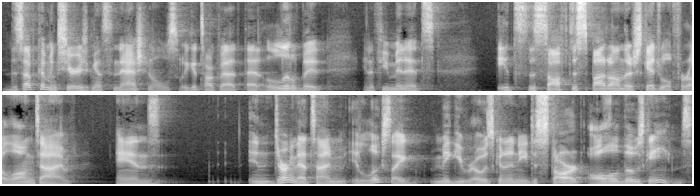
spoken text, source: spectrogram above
this upcoming series against the Nationals. We could talk about that a little bit in a few minutes it's the softest spot on their schedule for a long time. And in during that time, it looks like Miggy Rowe is going to need to start all of those games.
